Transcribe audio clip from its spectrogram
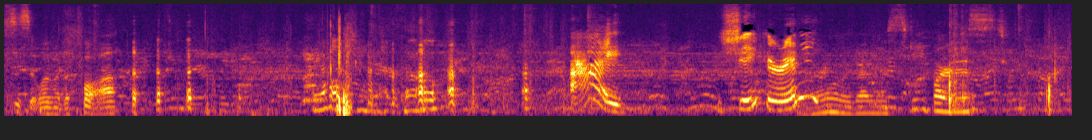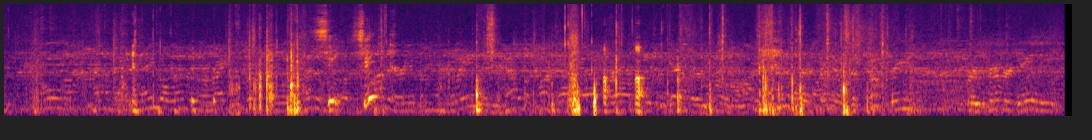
This is the one with the paw. Hi. Shake already? Oh, we got an escape artist. Shake, shake.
